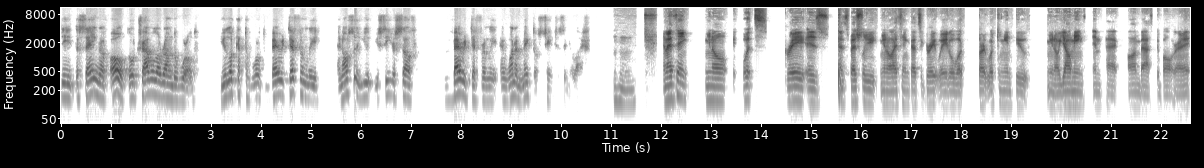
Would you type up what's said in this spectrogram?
the the saying of oh go travel around the world. You look at the world very differently and also you you see yourself very differently and want to make those changes in your life. Hmm And I think, you know, what's great is, especially, you know, I think that's a great way to look, start looking into, you know, Yao Ming's impact on basketball, right?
